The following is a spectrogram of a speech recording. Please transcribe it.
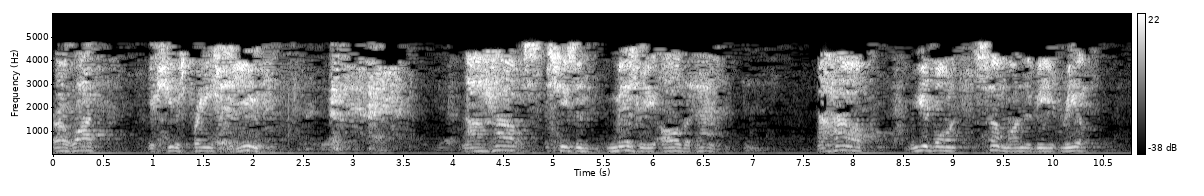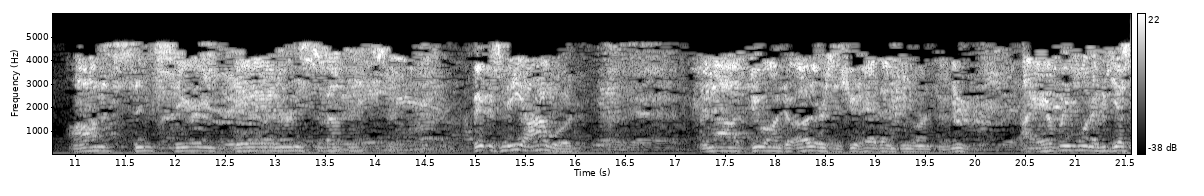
or what if she was praying for you? Now, how she's in misery all the time. Now, how you want someone to be real honest, sincere, and dead earnest about this? If it was me, I would. And now do unto others as you'd have them do unto you. Now, every one of you just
